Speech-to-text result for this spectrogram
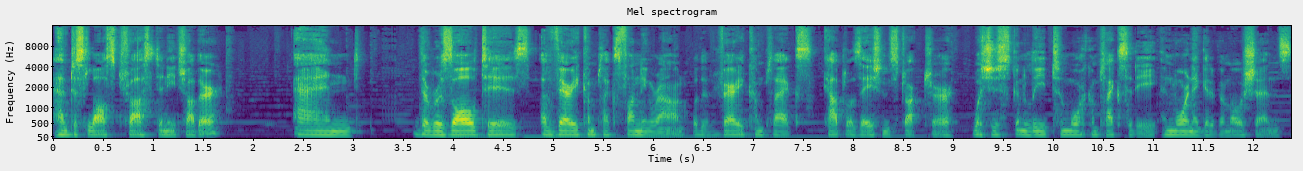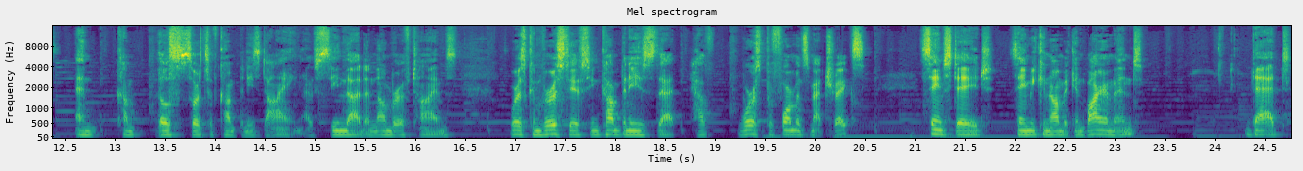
have just lost trust in each other, and the result is a very complex funding round with a very complex capitalization structure, which is going to lead to more complexity and more negative emotions and com- those sorts of companies dying. I've seen that a number of times. Whereas conversely, I've seen companies that have worse performance metrics, same stage, same economic environment, that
